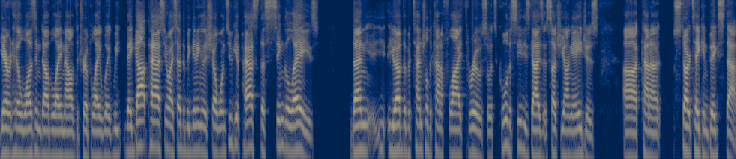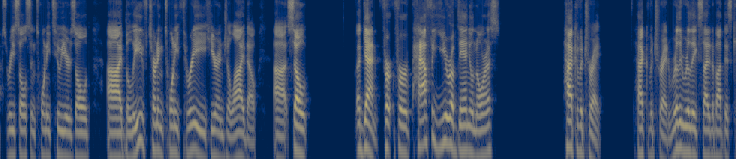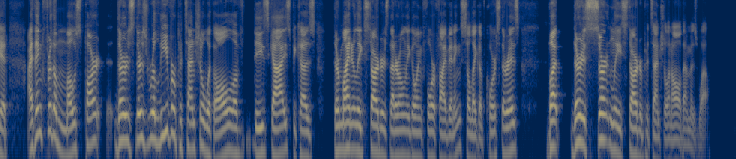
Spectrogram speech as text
Garrett Hill was in double A, now at the triple A. We, we, they got past, you know, I said the beginning of the show, once you get past the single A's, then you, you have the potential to kind of fly through. So it's cool to see these guys at such young ages uh, kind of start taking big steps. Reese Olson, 22 years old, uh, I believe, turning 23 here in July, though. Uh, so again, for, for half a year of Daniel Norris, heck of a trade. Heck of a trade. Really, really excited about this kid. I think for the most part, there's there's reliever potential with all of these guys because they're minor league starters that are only going four or five innings. So, like, of course there is, but there is certainly starter potential in all of them as well.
